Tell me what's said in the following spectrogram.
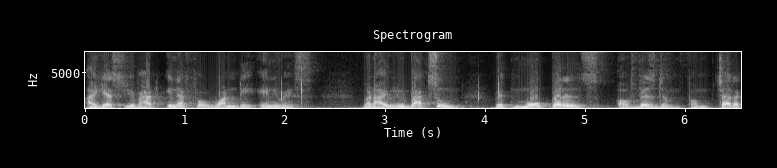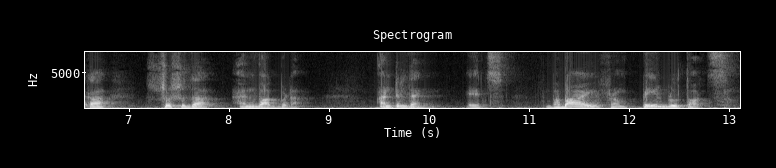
I guess you've had enough for one day, anyways. But I will be back soon with more perils of wisdom from Charaka, Sushruta, and Vagbhata. Until then, it's bye bye from Pale Blue Thoughts.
